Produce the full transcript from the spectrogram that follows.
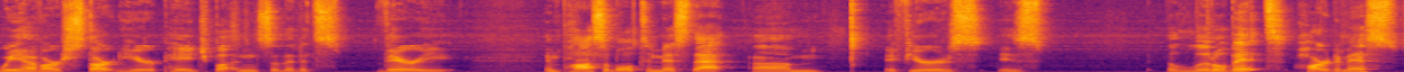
We have our start here page button so that it's very impossible to miss that. Um, if yours is a little bit hard to miss,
